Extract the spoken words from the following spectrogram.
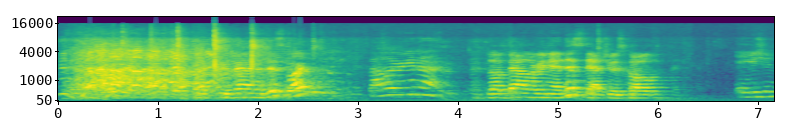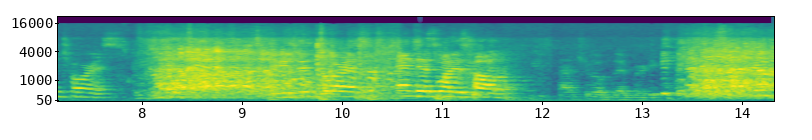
man. Sexy Man, and this one Ballerina. the Ballerina, and this statue is called Asian Taurus. Asian Taurus, and this one is called Statue of Liberty. Statue of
